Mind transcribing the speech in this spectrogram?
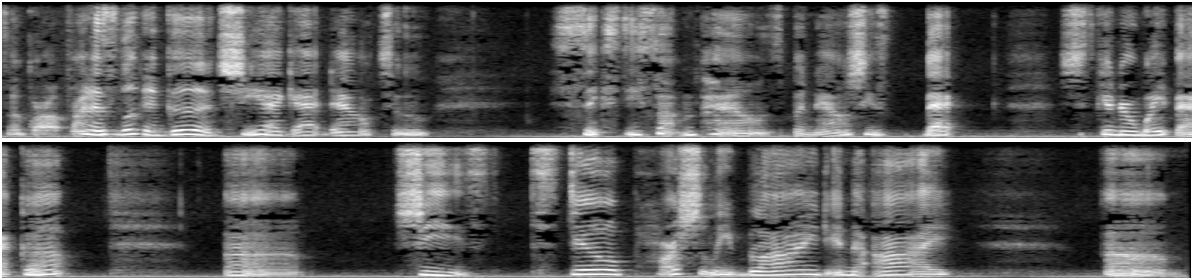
So girlfriend is looking good. She had got down to 60 something pounds, but now she's back. She's getting her weight back up. Uh, she's still partially blind in the eye. Um,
